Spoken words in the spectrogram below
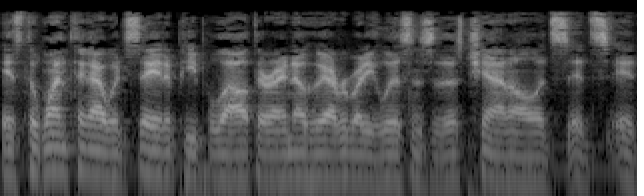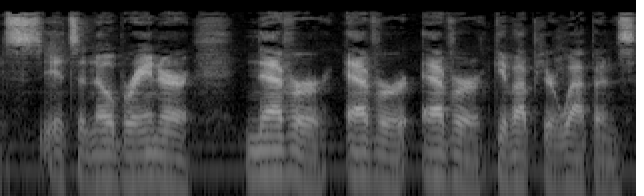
It's the one thing I would say to people out there. I know who everybody listens to this channel. It's it's it's it's a no brainer. Never ever ever give up your weapons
